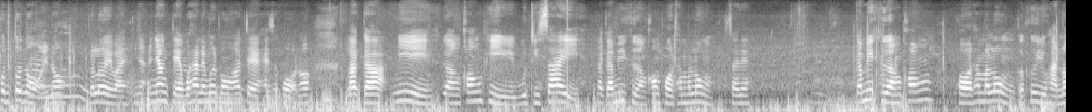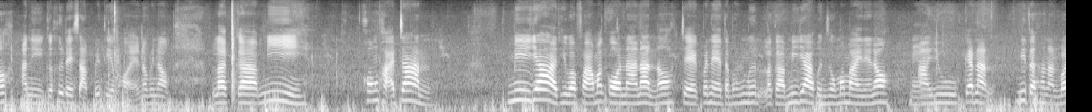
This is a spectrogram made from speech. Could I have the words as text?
คนตัวหน่อยเนาะก็เลยว่ายังยังแจกบ่ทันได้เมื่อเพราะว่าเฮาแจกให้เฉพาะเนาะแล้วก็มีเครื่องของผีวุฒิไส้แล้วก็มีเครื่องของพอธรรมรงค์ใส่เด้ก็มีเครื่องของพอทำมาลงก็คืออยู่หันเนาะอันนี้ก็คือได้สักไปเตรียมหอยเนาะพี่น้องแล้วก็มี ของผาจานมีย่าที่ว่าฟ้ากมาก่อนหนานั่นเนาะแจกไปแหน่แต่พันมืดแล้วก็มีย่าเพิ่นส่งมาใหม่เนี่ยเนาะอายุแก่นั่นมีแต่เท่านั้นบ่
